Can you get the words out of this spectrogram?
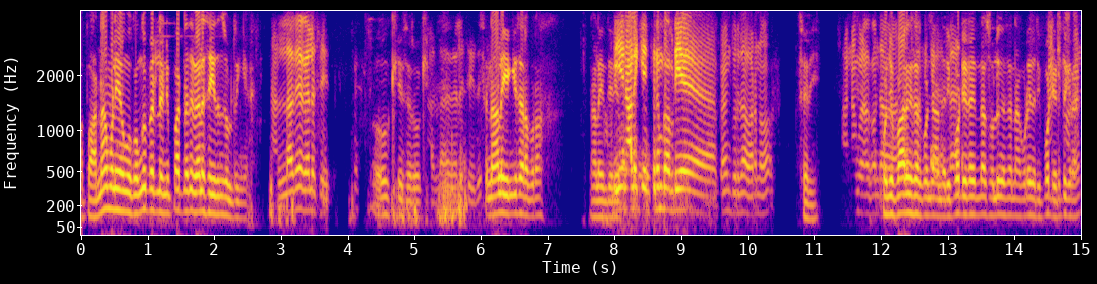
அப்போ அண்ணாமலை அவங்க கொங்குப்பேட்டில் நிப்பாட்டினது வேலை செய்யுதுன்னு சொல்றீங்க. நல்லாவே வேலை செய்யுது. Okay sir okay. நல்லாவே வேலை செய்யுது. சரி நாளைக்கு எங்கே சார் அப்புறம்? நாளைக்கு நாளைக்கு திரும்ப அப்படியே கோயம்புத்தூர் தான் வரணும். சரி. அண்ணாமலை கொஞ்சம் பாருங்க சார் கொஞ்சம் அந்த ரிப்போர்ட் இருந்தா சொல்லுங்க சார் நான் கூட இந்த ரிப்போர்ட் எடுத்துக்கிறேன்.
